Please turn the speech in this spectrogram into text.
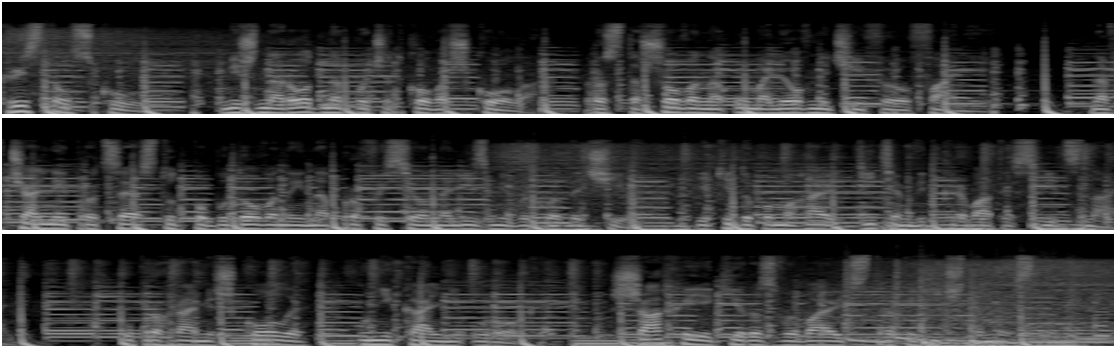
Crystal School – міжнародна початкова школа, розташована у мальовничій Феофанії. Навчальний процес тут побудований на професіоналізмі викладачів, які допомагають дітям відкривати світ знань. У програмі школи унікальні уроки, шахи, які розвивають стратегічне мислення.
